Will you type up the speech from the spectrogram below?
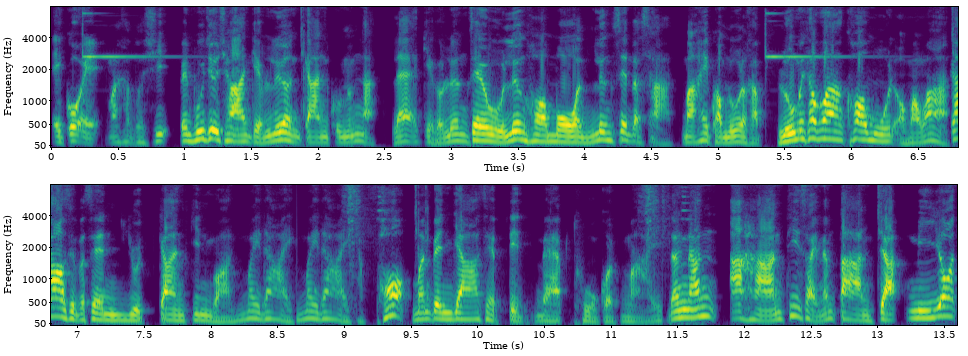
เอโกเอะมาคาโตชิเป็นผู้เชี่ยวชาญเกี่ยวกับเรื่องการคุมน้ำหนัก และเกี่ยวกับเรื่องเซลล์เรื่องฮอร์โมนเรื่องเส้นประสาทมาให้ความรู้แล้วครับรู้ไหมครับว่าข้อมูลออกมาว่า 90%หยุดการกินหวานไม่ได้ไม่ได้ครับเพราะมันเป็นยาเสพติดแบบถูกกฎหมาย ดังนั้นอาหารที่ใส่น้ำตาลจะมียอด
